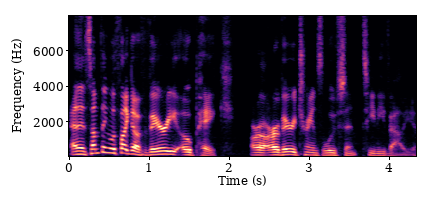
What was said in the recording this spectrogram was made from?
and then something with like a very opaque or, or a very translucent TD value,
